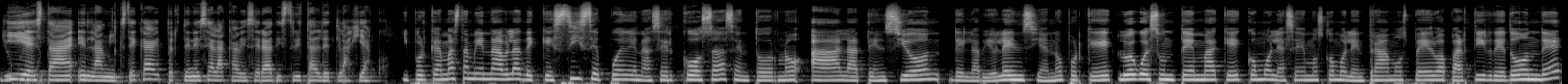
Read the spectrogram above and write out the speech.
y está en la Mixteca, pertenece a la cabecera distrital de Tlajiaco. Y porque además también habla de que sí se pueden hacer cosas en torno a la atención de la violencia, ¿no? Porque luego es un tema que cómo le hacemos, cómo le entramos, pero a partir de dónde.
